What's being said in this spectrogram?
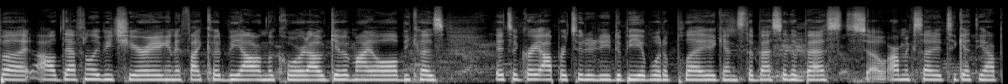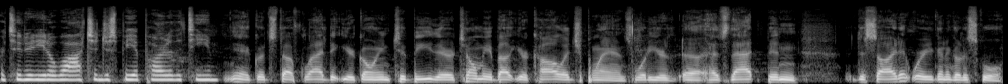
But I'll definitely be cheering, and if I could be out on the court, I would give it my all because it's a great opportunity to be able to play against the best of the best. So I'm excited to get the opportunity to watch and just be a part of the team. Yeah, good stuff. Glad that you're going to be there. Tell me about your college plans. What are your? Uh, has that been? decided where you're going to go to school?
